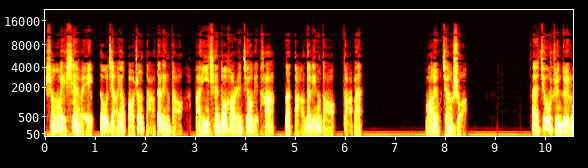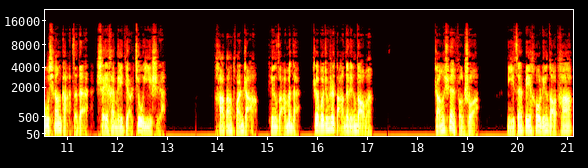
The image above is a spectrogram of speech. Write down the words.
省委、县委都讲要保证党的领导，把一千多号人交给他，那党的领导咋办？”王永江说：“在旧军队撸枪杆子的，谁还没点旧意识啊？他当团长，听咱们的，这不就是党的领导吗？”张旋风说。你在背后领导他，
